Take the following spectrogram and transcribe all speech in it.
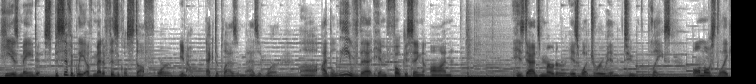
he is made specifically of metaphysical stuff, or, you know, ectoplasm, as it were, uh, I believe that him focusing on his dad's murder is what drew him to the place. Almost like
